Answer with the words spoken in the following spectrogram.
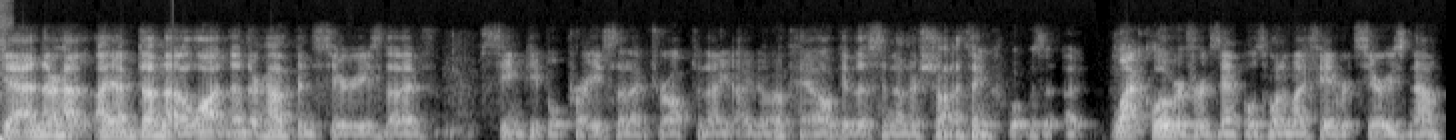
Yeah, and there have I have done that a lot, and then there have been series that I've seen people praise that I've dropped, and I, I go, okay, I'll give this another shot. I think what was it? Uh, Black Clover, for example, is one of my favorite series now.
